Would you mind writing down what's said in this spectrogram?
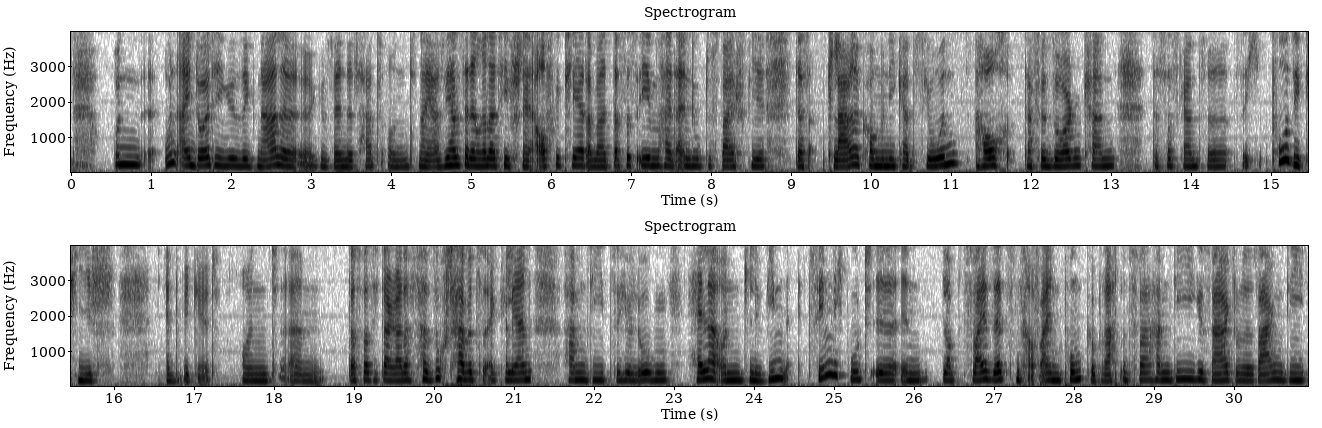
un uneindeutige Signale äh, gesendet hat. Und naja, sie haben es ja dann relativ schnell aufgeklärt, aber das ist eben halt ein gutes Beispiel, dass klare Kommunikation auch dafür sorgen kann, dass das Ganze sich positiv entwickelt. Und ähm, das, was ich da gerade versucht habe zu erklären, haben die Psychologen Heller und Levin ziemlich gut äh, in, glaube zwei Sätzen auf einen Punkt gebracht. Und zwar haben die gesagt oder sagen die,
